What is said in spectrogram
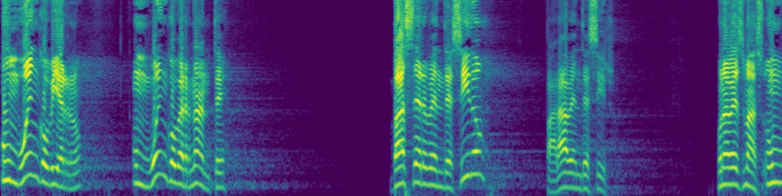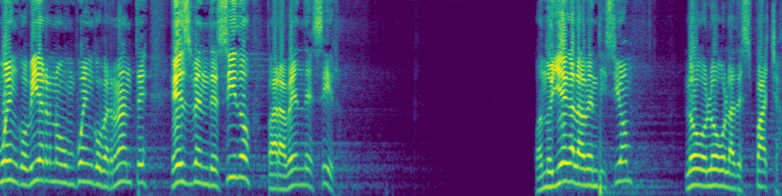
Un buen gobierno, un buen gobernante, va a ser bendecido para bendecir. Una vez más, un buen gobierno, un buen gobernante es bendecido para bendecir. Cuando llega la bendición, luego, luego la despacha,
